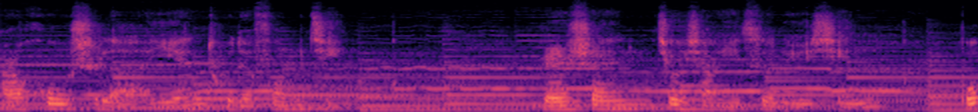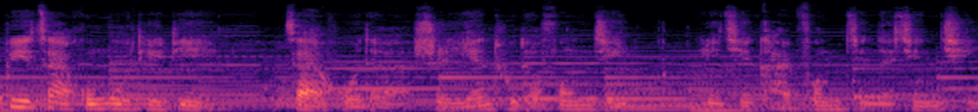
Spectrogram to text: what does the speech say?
而忽视了沿途的风景。人生就像一次旅行，不必在乎目的地，在乎的是沿途的风景以及看风景的心情。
